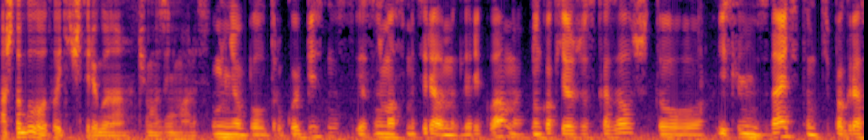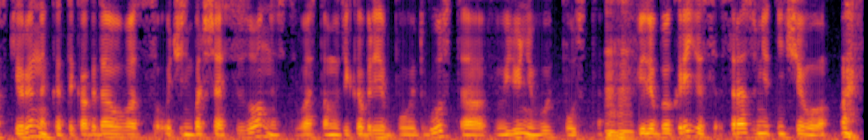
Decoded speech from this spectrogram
А что было вот в эти четыре года, чем вы занимались? У меня был другой бизнес. Я занимался материалами для рекламы. Но, как я уже сказал, что если знаете, там типографский рынок, это когда у вас очень большая сезонность, у вас там в декабре будет густо, а в июне будет пусто. Угу. И любой кризис сразу нет ничего.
